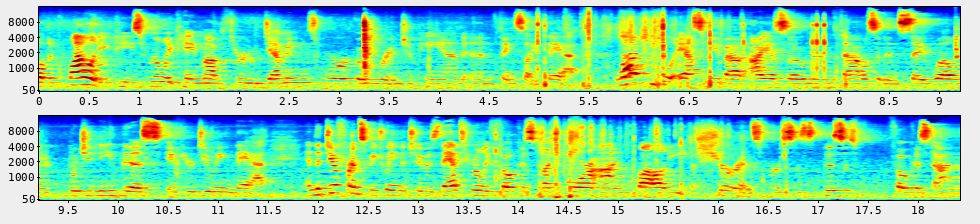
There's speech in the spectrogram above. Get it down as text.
Well, the quality piece really came up through Deming's work over in Japan and things like that. A lot of people ask me about ISO 9000 and say, well, would you need this if you're doing that? And the difference between the two is that's really focused much more on quality assurance versus this is focused on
